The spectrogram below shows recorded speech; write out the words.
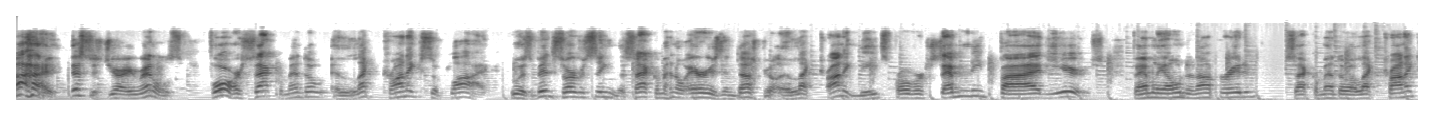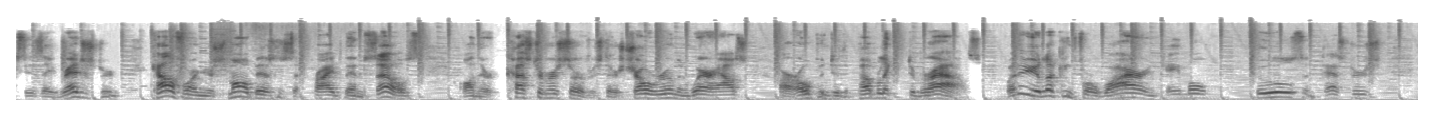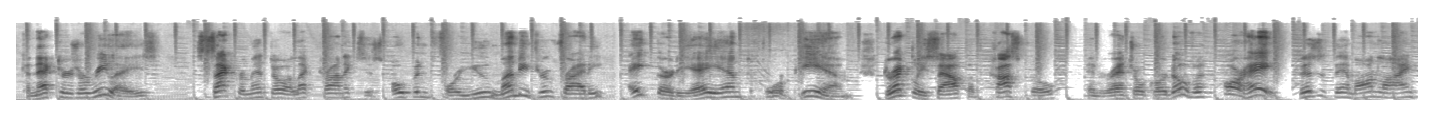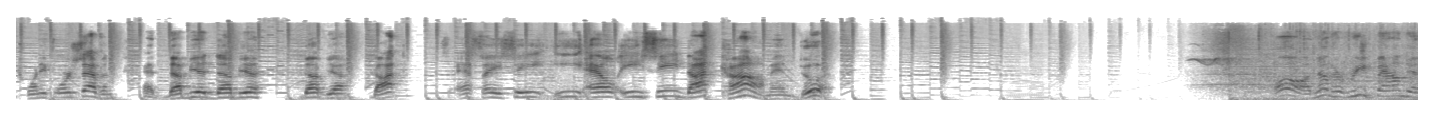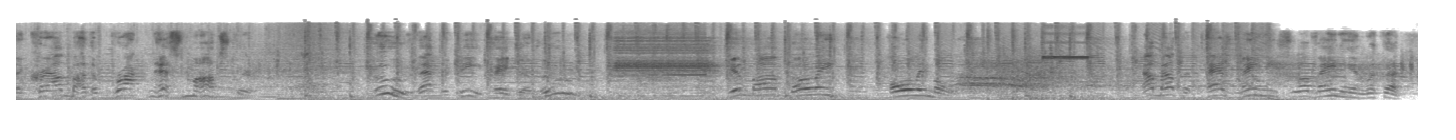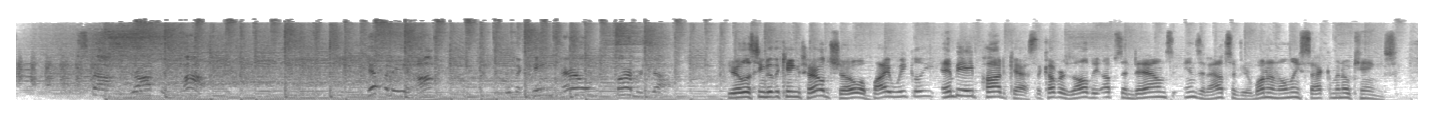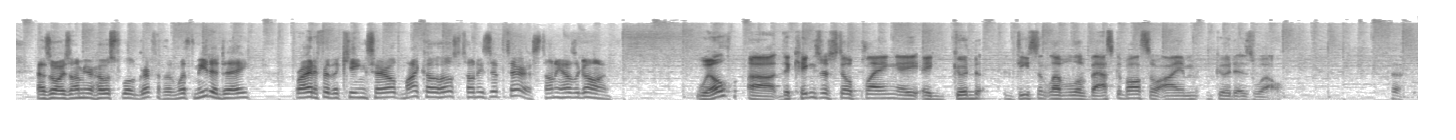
Hi, this is Jerry Reynolds for Sacramento Electronic Supply, who has been servicing the Sacramento area's industrial electronic needs for over 75 years. Family owned and operated, Sacramento Electronics is a registered California small business that prides themselves on their customer service. Their showroom and warehouse are open to the public to browse. Whether you're looking for wire and cable, tools and testers, connectors, or relays, Sacramento Electronics is open for you Monday through Friday, 8:30 a.m. to 4 p.m. directly south of Costco in Rancho Cordova or hey, visit them online 24/7 at www.sacelec.com and do it. Oh, another rebound in a crowd by the Brock Nest Monster. Ooh, that would be deja vu. Jim Bob goalie, holy moly. How about the Tasmanian Slovenian with the stop, drop, and pop? Hippity hop with the King's Herald Barbershop. You're listening to the King's Herald Show, a bi weekly NBA podcast that covers all the ups and downs, ins and outs of your one and only Sacramento Kings. As always, I'm your host, Will Griffith, and with me today writer for the Kings Herald, my co-host Tony Xypteras. Tony, how's it going? Will, uh, the Kings are still playing a, a good, decent level of basketball, so I am good as well.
